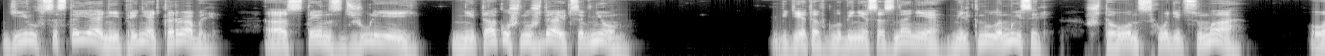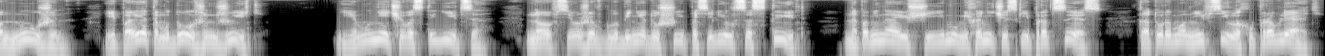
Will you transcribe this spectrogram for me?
Гил в состоянии принять корабль, а Стэн с Джулией не так уж нуждаются в нем. Где-то в глубине сознания мелькнула мысль, что он сходит с ума. Он нужен и поэтому должен жить. Ему нечего стыдиться, но все же в глубине души поселился стыд, напоминающий ему механический процесс, которым он не в силах управлять.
